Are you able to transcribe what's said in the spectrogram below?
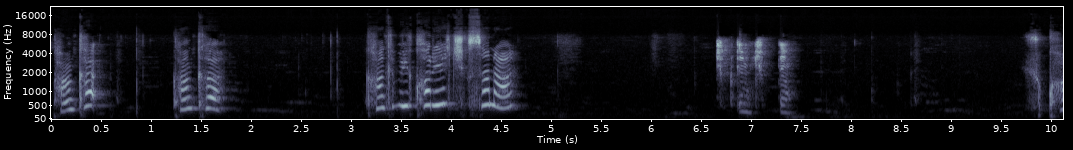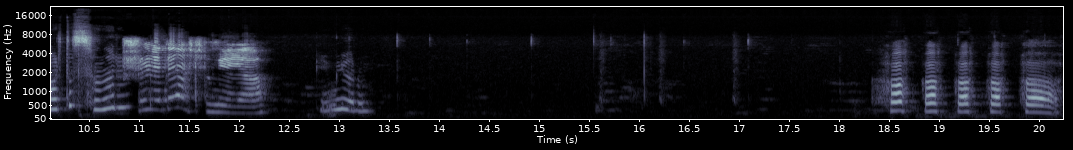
Kanka. Kanka. Kanka bir yukarıya çıksana. Çıktım çıktım. Yukarıda sanırım. Şu neden açılmıyor ya? Bilmiyorum. Ha ha ha ha ha.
